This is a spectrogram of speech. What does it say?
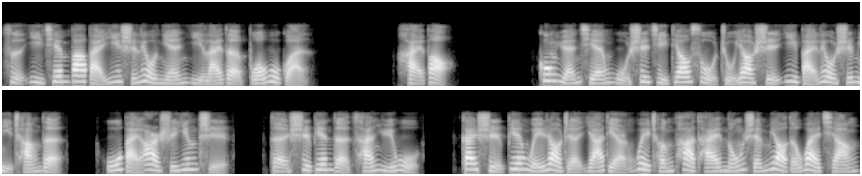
自1816年以来的博物馆海报。公元前五世纪雕塑主要是一百六十米长的，五百二十英尺。的饰边的残余物，该饰边围绕着雅典卫城帕台农神庙的外墙，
